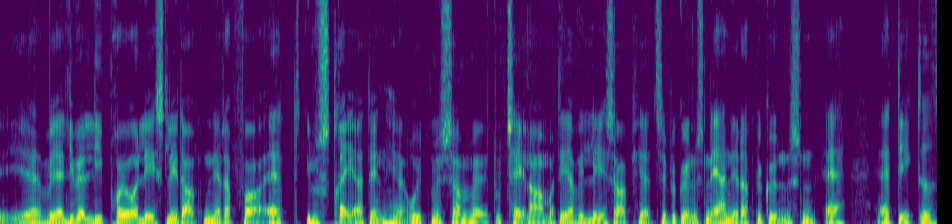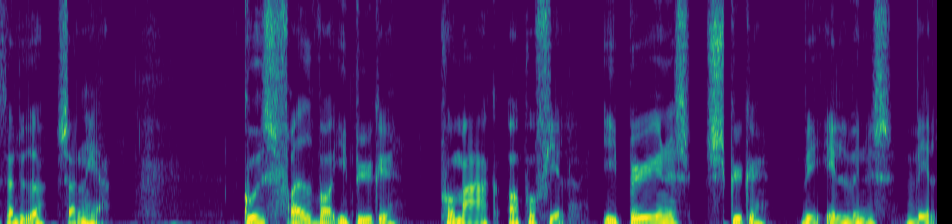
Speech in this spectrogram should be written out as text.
jeg vil alligevel lige prøve at læse lidt op, netop for at illustrere den her rytme, som øh, du taler om. Og det, jeg vil læse op her til begyndelsen, er netop begyndelsen af, af digtet, der lyder sådan her. Guds fred, hvor I bygge på mark og på fjeld, i bøgenes skygge ved elvenes vel.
